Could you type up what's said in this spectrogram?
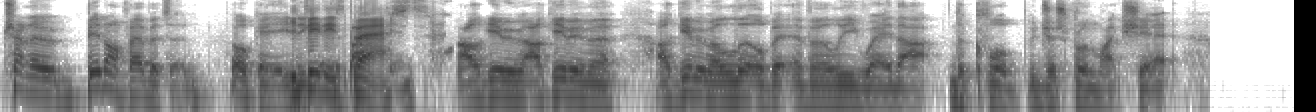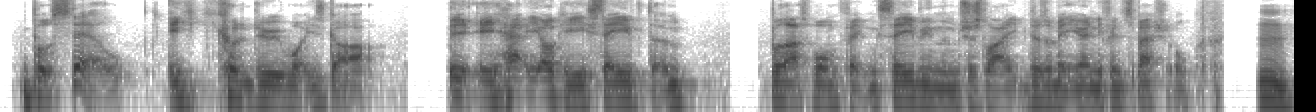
trying to bin off Everton. Okay, He didn't did his best. I'll give him. I'll give him a. I'll give him a little bit of a leeway that the club would just run like shit. But still, he couldn't do what he's got. He, he okay, he saved them, but that's one thing. Saving them just like doesn't make you anything special. Mm.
